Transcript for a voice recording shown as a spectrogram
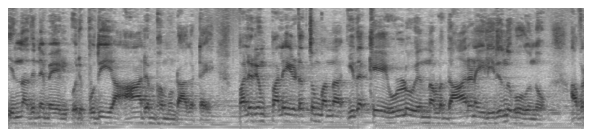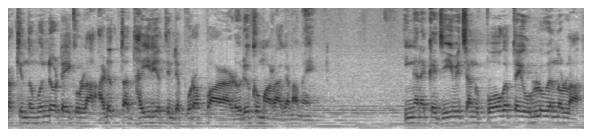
ഇന്ന് അതിന്റെ മേൽ ഒരു പുതിയ ആരംഭം ഉണ്ടാകട്ടെ. പലരും പലയിടത്തും വന്ന് ഇതൊക്കെ ഉള്ളൂ എന്നുള്ള ധാരണയിൽ ഇരുന്നു പോകുന്നു. അവർക്കിന്ന് മുന്നോട്ടേക്കുള്ള അടുത്ത ധൈര്യത്തിന്റെ പുറപ്പാട് ഒരുക്കുമാറാകണമേ. ഇങ്ങനെയൊക്കെ ജീവിച്ചങ്ങ് പോകത്തേ ഉള്ളൂ എന്നുള്ള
